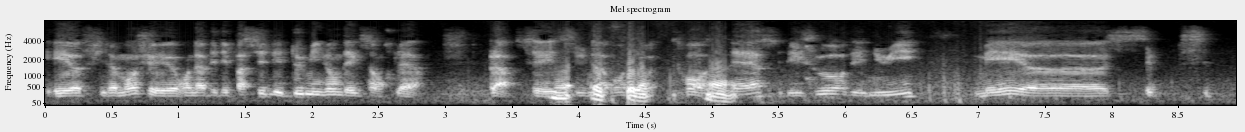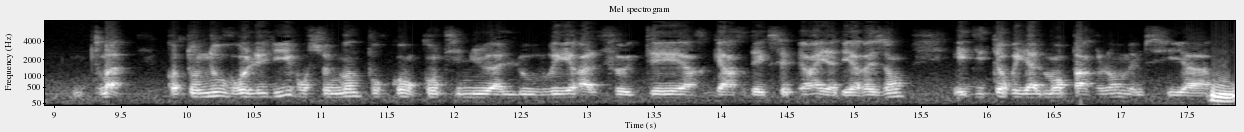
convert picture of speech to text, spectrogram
Et euh, finalement, on avait dépassé les 2 millions d'exemplaires. Voilà, c'est une aventure extraordinaire, c'est des jours, des nuits, mais euh, c'est quand on ouvre les livres, on se demande pourquoi on continue à l'ouvrir, à le feuilleter, à regarder, etc. Il y a des raisons, éditorialement parlant, même s'il y a, mm.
